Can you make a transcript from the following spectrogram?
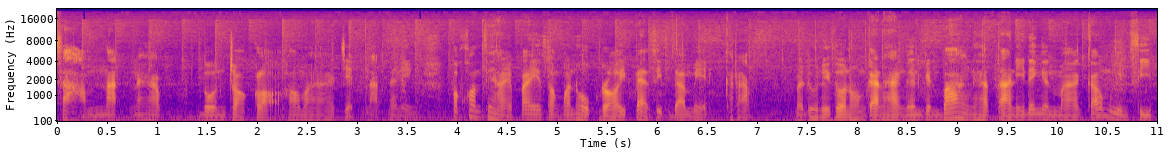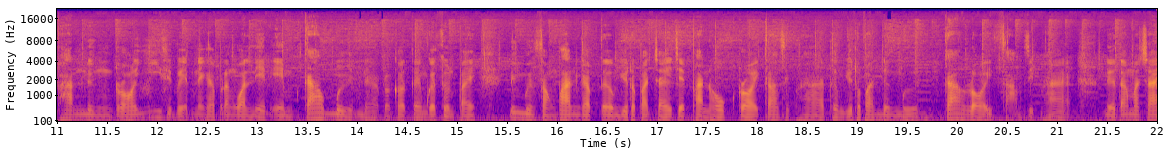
13 นัดนะครับ โดนจอกเกราะเข้ามา 7 นัดนั่นเองเพราะความเสียหายไป 2,680 ดาเมจครับ มาดูในส่วนของการหาเงินกันบ้างนะครับ ตานี้ได้เงินมา 94,121 นะครับ รางวัลเหรียญ M 90,000 นะครับ แล้วก็เติมกระสุนไป 12,000 ครับ เติมยุทธปัจจัย 7,695 เติมยุทธภัณฑ์19,35 เหลือตั้งมาใช้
